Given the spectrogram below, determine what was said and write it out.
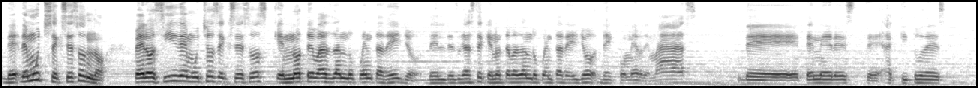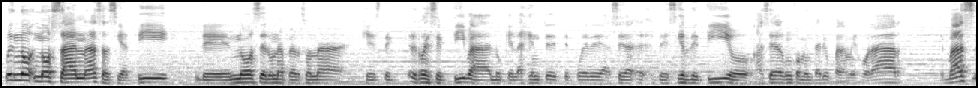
de, muchos excesos no, pero sí de muchos excesos que no te vas dando cuenta de ello, del desgaste que no te vas dando cuenta de ello, de comer de más, de tener este, actitudes pues no, no sanas hacia ti, de no ser una persona que esté receptiva a lo que la gente te puede hacer, decir de ti o hacer algún comentario para mejorar. Vas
